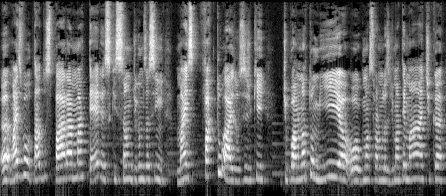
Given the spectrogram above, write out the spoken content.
uh, mais voltados para matérias que são, digamos assim, mais factuais, ou seja, que tipo anatomia ou algumas fórmulas de matemática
